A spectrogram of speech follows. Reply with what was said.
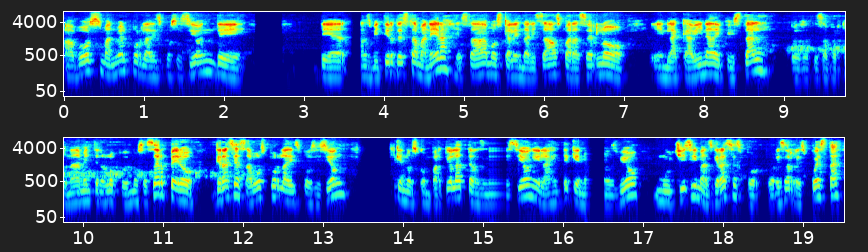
a vos, Manuel, por la disposición de, transmitir de esta manera. Estábamos calendarizados para hacerlo en la cabina de cristal, pues desafortunadamente no lo pudimos hacer, pero gracias a vos por la disposición que nos compartió la transmisión y la gente que nos vio. Muchísimas gracias por, por esa respuesta.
